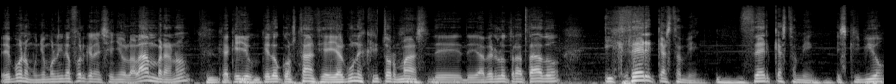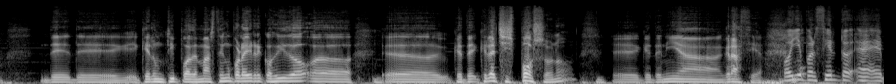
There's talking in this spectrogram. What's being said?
Eh, bueno, Muñoz Molina fue el que le enseñó la Alhambra, ¿no? Que aquello quedó constancia. Y algún escritor más de, de haberlo tratado. Y Cercas también, Cercas también, escribió de, de- que era un tipo además, tengo por ahí recogido eh, eh, que, te- que era chisposo, ¿no? Eh, que tenía gracia. Oye, por cierto, eh,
